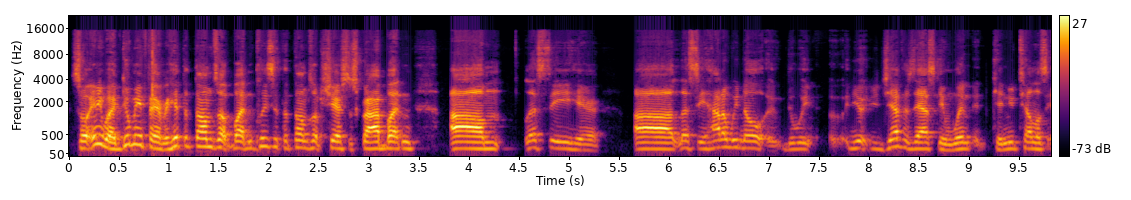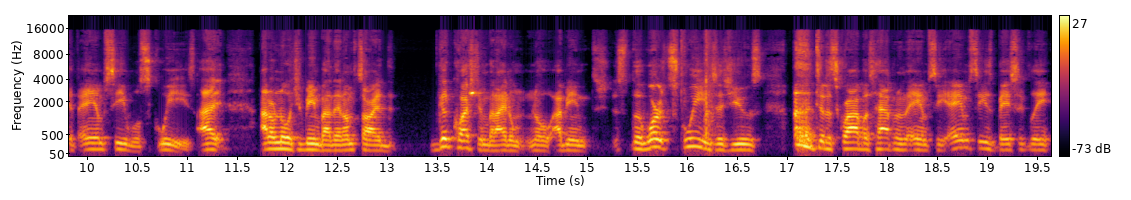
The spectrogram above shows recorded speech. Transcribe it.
So anyway, do me a favor, hit the thumbs up button. Please hit the thumbs up, share, subscribe button. Um, let's see here. Uh, let's see. How do we know? Do we? You, Jeff is asking when. Can you tell us if AMC will squeeze? I I don't know what you mean by that. I'm sorry. Good question, but I don't know. I mean, the word squeeze is used to describe what's happening to AMC. AMC is basically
